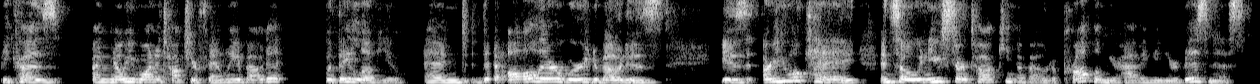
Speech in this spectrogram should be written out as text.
because I know you want to talk to your family about it, but they love you. And they- all they're worried about is, is are you okay? And so when you start talking about a problem you're having in your business,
